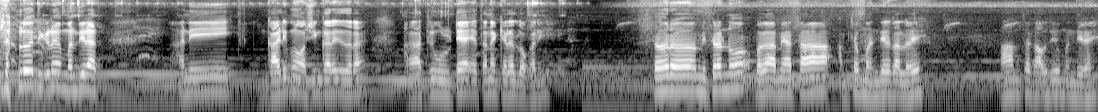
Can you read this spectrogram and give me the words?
चालू आहे मंदिरात. आणि गाडी पण वॉशिंग करायची जरा. रात्री उलट्या येताना केल्या लोकांनी. तर मित्रांनो बघा आम्ही आता आमच्या मंदिरात आलो आहे हा आमचं गावदेवी मंदिर आहे.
